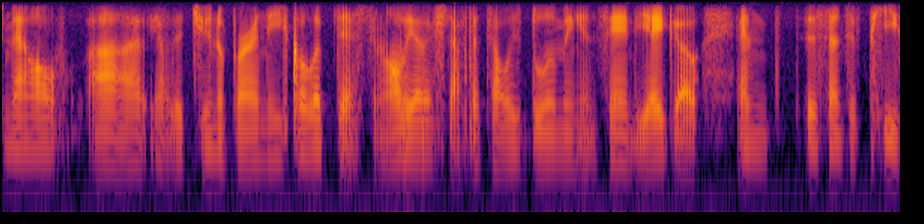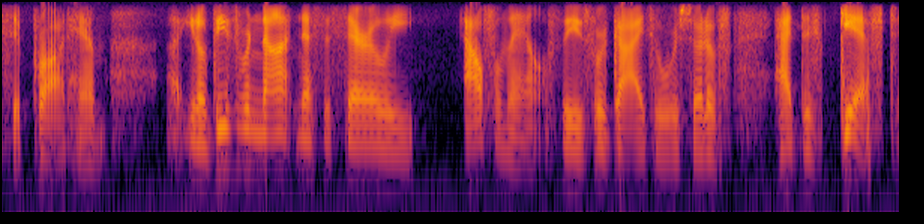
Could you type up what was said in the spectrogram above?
smell, uh, you know, the juniper and the eucalyptus and all the other stuff that's always blooming in San Diego, and the sense of peace it brought him. Uh, you know, these were not necessarily alpha males. These were guys who were sort of had this gift,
